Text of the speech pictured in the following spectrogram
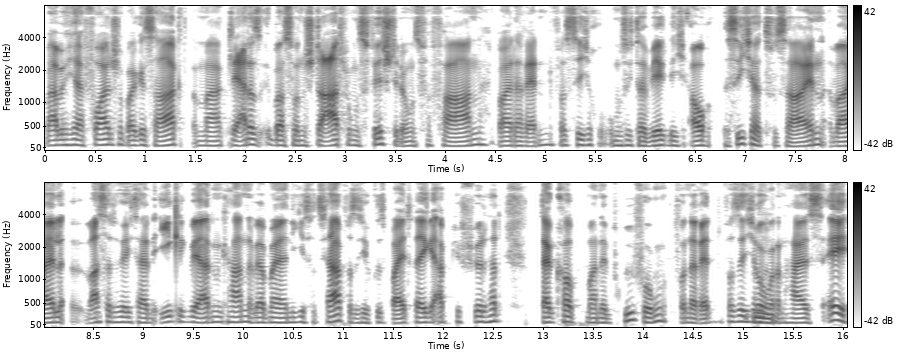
habe ich ja vorhin schon mal gesagt. Man klärt das über so ein Statungsfeststellungsverfahren bei der Rentenversicherung, um sich da wirklich auch sicher zu sein, weil was natürlich dann eklig werden kann, wenn man ja nie Sozialversicherungsbeiträge abgeführt hat, dann kommt mal eine Prüfung von der Rentenversicherung mhm. und dann heißt, ey,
